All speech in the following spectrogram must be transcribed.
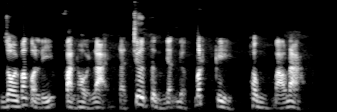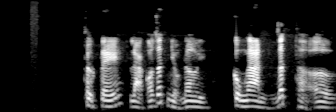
Rồi ban quản lý phản hồi lại là chưa từng nhận được bất kỳ thông báo nào. Thực tế là có rất nhiều nơi Công an rất thở ơ,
